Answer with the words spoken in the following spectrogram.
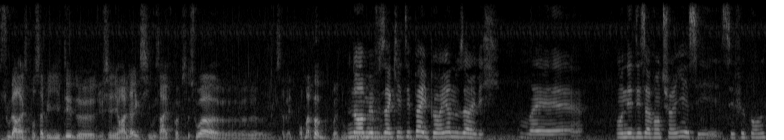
sous la responsabilité de- du seigneur Aldric. Si vous arrive quoi que ce soit, euh, ça va être pour ma pomme, quoi. Donc, Non euh, mais vous inquiétez pas, il peut rien nous arriver. On est, on est des aventuriers, c'est fait pour nous.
